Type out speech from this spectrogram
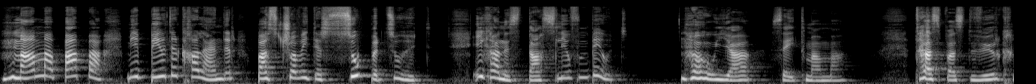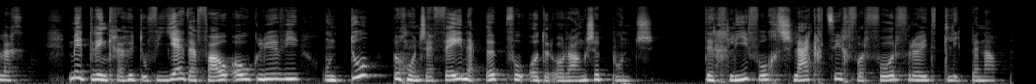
Mama, Papa, mein Bilderkalender passt schon wieder super zu heute. Ich habe ein Tassli auf dem Bild. Oh ja, sagt Mama. Das passt wirklich. Wir trinken heute auf jeden Fall auch Glühwein und du bekommst einen feinen Äpfel- oder Orangenpunsch. Der kleine Fuchs schlägt sich vor Vorfreude die Lippen ab.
